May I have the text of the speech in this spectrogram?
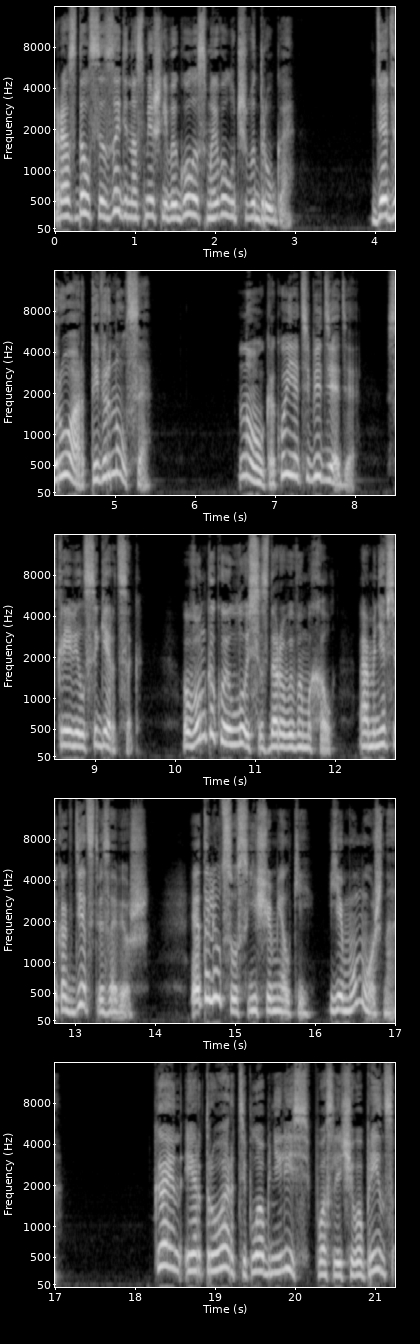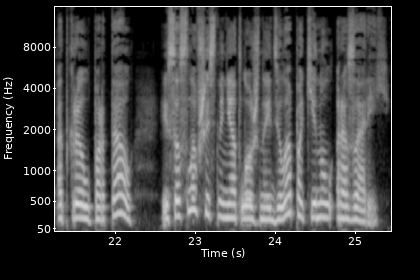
Раздался сзади насмешливый голос моего лучшего друга. «Дядя Руар, ты вернулся!» «Ну, какой я тебе дядя?» — скривился герцог. «Вон какой лось здоровый вымахал, а мне все как в детстве зовешь. Это Люциус еще мелкий, ему можно». Каин и Эртруар тепло обнялись, после чего принц открыл портал и, сославшись на неотложные дела, покинул Розарий.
